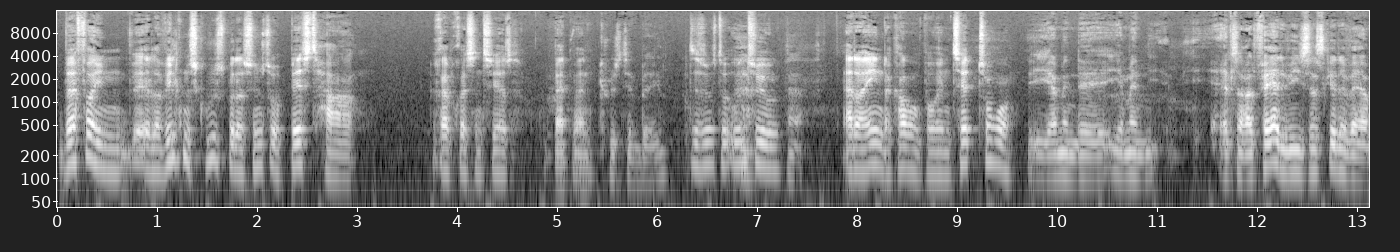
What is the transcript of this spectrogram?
Hvad for en, eller hvilken skuespiller synes du bedst har repræsenteret Batman? Christian Bale. Det synes du uden tvivl. ja. Er der en, der kommer på en tæt tor? Jamen, øh, jamen, altså retfærdigvis, så skal det være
